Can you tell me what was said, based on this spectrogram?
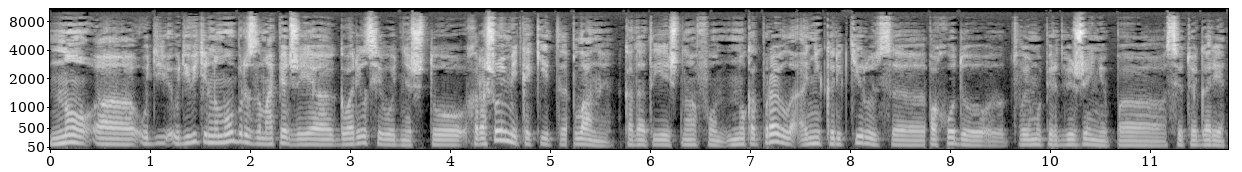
Но э, удивительным образом, опять же, я говорил сегодня, что хорошо иметь какие-то планы, когда ты едешь на Афон, но, как правило, они корректируются по ходу твоему передвижению по Святой горе.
